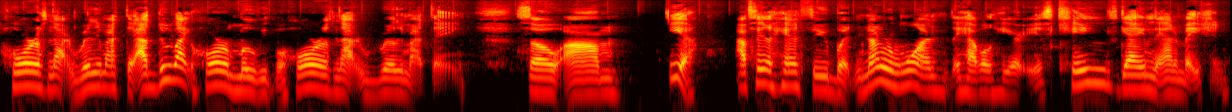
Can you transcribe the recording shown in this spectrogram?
Horror is not really my thing. I do like horror movies, but horror is not really my thing. So, um, yeah, I've seen a handful, but number one they have on here is King's Game the animation.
